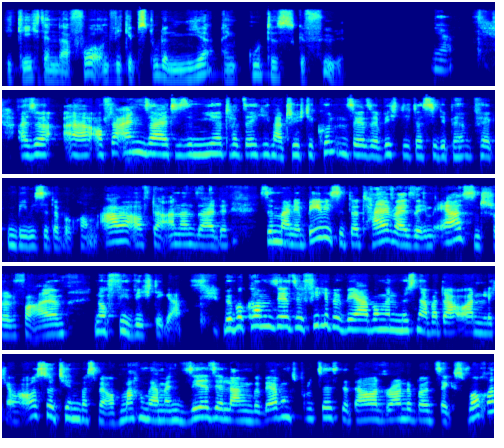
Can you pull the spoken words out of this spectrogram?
Wie gehe ich denn da vor und wie gibst du denn mir ein gutes Gefühl? Ja. Also äh, auf der einen Seite sind mir tatsächlich natürlich die Kunden sehr, sehr wichtig, dass sie die perfekten Babysitter bekommen. Aber auf der anderen Seite sind meine Babysitter teilweise im ersten Schritt vor allem noch viel wichtiger. Wir bekommen sehr, sehr viele Bewerbungen, müssen aber da ordentlich auch aussortieren, was wir auch machen. Wir haben einen sehr, sehr langen Bewerbungsprozess, der dauert roundabout sechs Wochen.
